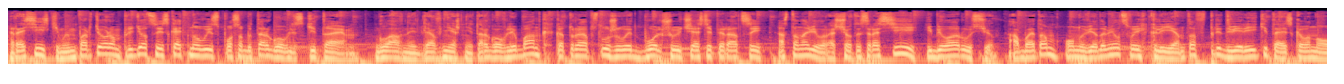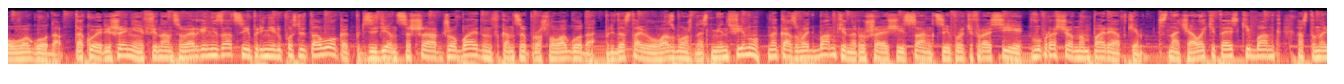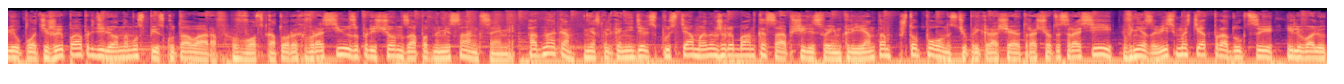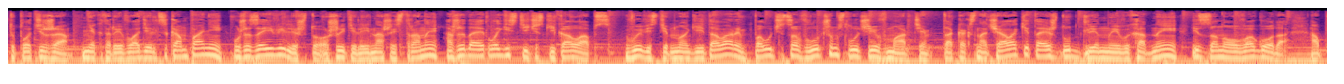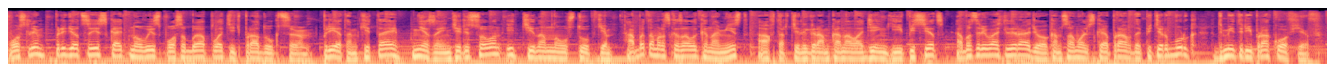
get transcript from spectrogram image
Российским импортерам придется искать новые способы торговли с Китаем. Главный для внешней торговли банк, который обслуживает большую часть операций, остановил расчеты с Россией и Беларусью. Об этом он уведомил своих клиентов в преддверии китайского Нового года. Такое решение финансовые организации приняли после того, как президент США Джо Байден в конце прошлого года предоставил возможность Минфину наказывать банки, нарушающие санкции против России, в упрощенном порядке. Сначала китайский банк остановил платежи по определенному списку товаров, ввоз которых в Россию запрещен запрещен западными санкциями. Однако, несколько недель спустя менеджеры банка сообщили своим клиентам, что полностью прекращают расчеты с Россией вне зависимости от продукции или валюты платежа. Некоторые владельцы компаний уже заявили, что жителей нашей страны ожидает логистический коллапс. Вывести многие товары получится в лучшем случае в марте, так как сначала Китай ждут длинные выходные из-за Нового года, а после придется искать новые способы оплатить продукцию. При этом Китай не заинтересован идти нам на уступки. Об этом рассказал экономист экономист, автор телеграм-канала «Деньги и писец», обозреватель радио «Комсомольская правда. Петербург» Дмитрий Прокофьев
